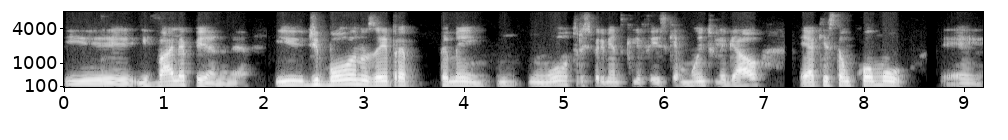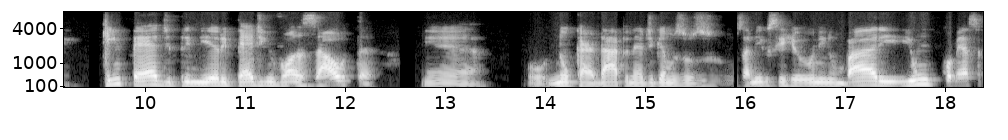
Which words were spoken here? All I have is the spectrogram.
e, e vale a pena, né? E de bônus aí para também um, um, outro experimento que ele fez que é muito legal é a questão como é, quem pede primeiro e pede em voz alta é, no cardápio, né? Digamos os, os amigos se reúnem num bar e, e um começa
